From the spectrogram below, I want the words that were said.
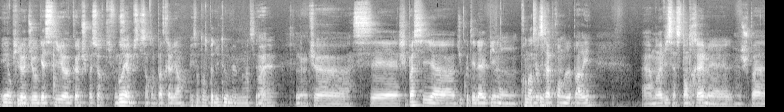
Et, puis le duo Gasly-Con, je suis pas sûr qu'il fonctionne parce qu'ils s'entendent pas très bien. Ils s'entendent pas du tout même. Hein, Donc euh, c'est, je sais pas si euh, du côté d'Alpine on, on oserait prendre le pari. À mon avis, ça se tenterait, mais je suis pas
